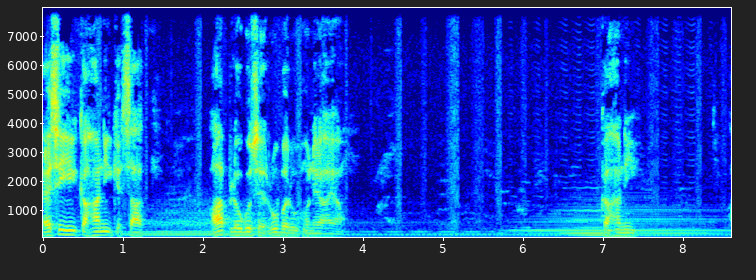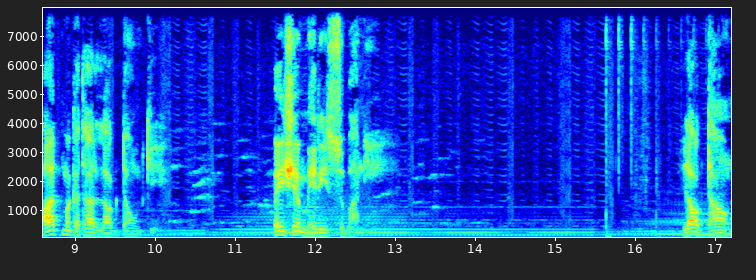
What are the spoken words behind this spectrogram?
ऐसी ही कहानी के साथ आप लोगों से रूबरू होने आया हूँ। कहानी, आत्मकथा लॉकडाउन की। पेश है मेरी जुबानी लॉकडाउन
